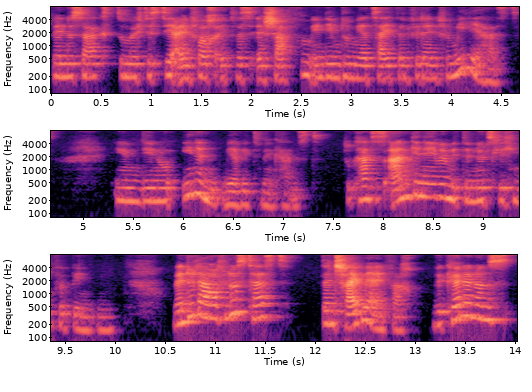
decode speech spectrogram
wenn du sagst, du möchtest dir einfach etwas erschaffen, indem du mehr Zeit dann für deine Familie hast, indem du ihnen mehr widmen kannst. Du kannst das Angenehme mit dem Nützlichen verbinden. Wenn du darauf Lust hast, dann schreib mir einfach. Wir können uns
